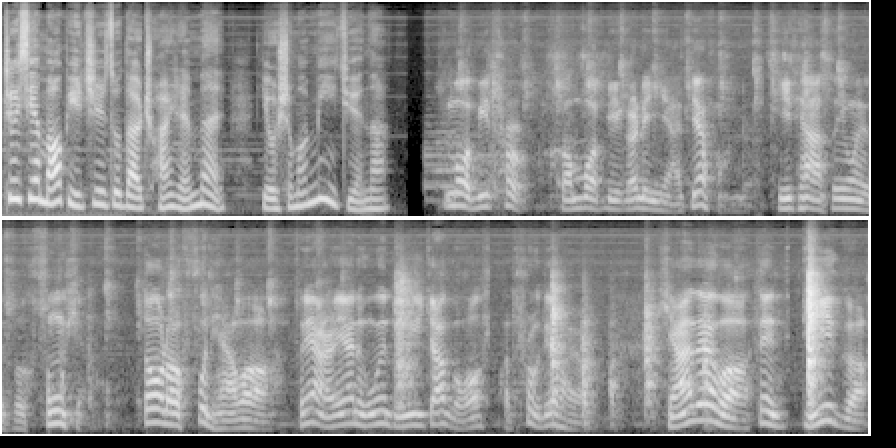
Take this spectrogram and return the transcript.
这些毛笔制作的传人们有什么秘诀呢？毛笔头和毛笔杆的粘接方式，以前是用的是松香，到了伏天吧，自然而然的温度一加高，把头掉下来。现在吧，咱第一个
